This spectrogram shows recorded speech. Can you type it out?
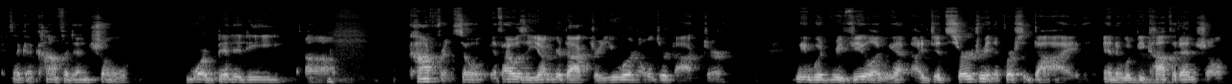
it's like a confidential morbidity um, conference. So if I was a younger doctor, you were an older doctor, we would review like we had, I did surgery and the person died, and it would be mm. confidential,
